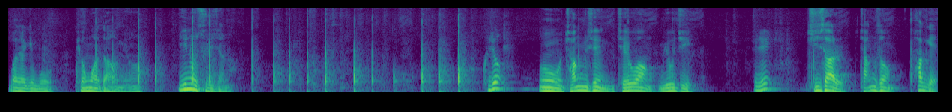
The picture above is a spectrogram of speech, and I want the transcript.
만약에 뭐 병화다 하면 인호술이잖아. 그죠? 어, 장생, 제왕, 묘지. 그지? 지살, 장성, 화계.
